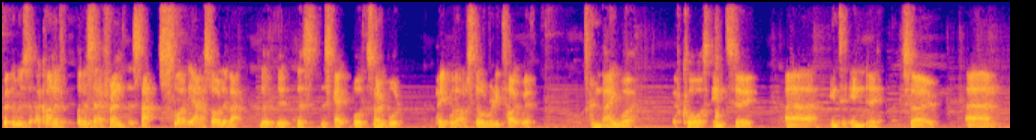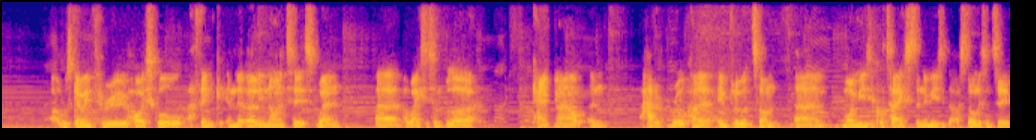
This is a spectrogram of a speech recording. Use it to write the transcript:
But there was a kind of other set of friends that sat slightly outside of that, the, the, the, the skateboard, snowboard people that I'm still really tight with. And they were, of course, into uh, into indie. So um, I was going through high school, I think, in the early 90s when uh, Oasis and Blur came out and had a real kind of influence on um, my musical taste and the music that I still listen to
